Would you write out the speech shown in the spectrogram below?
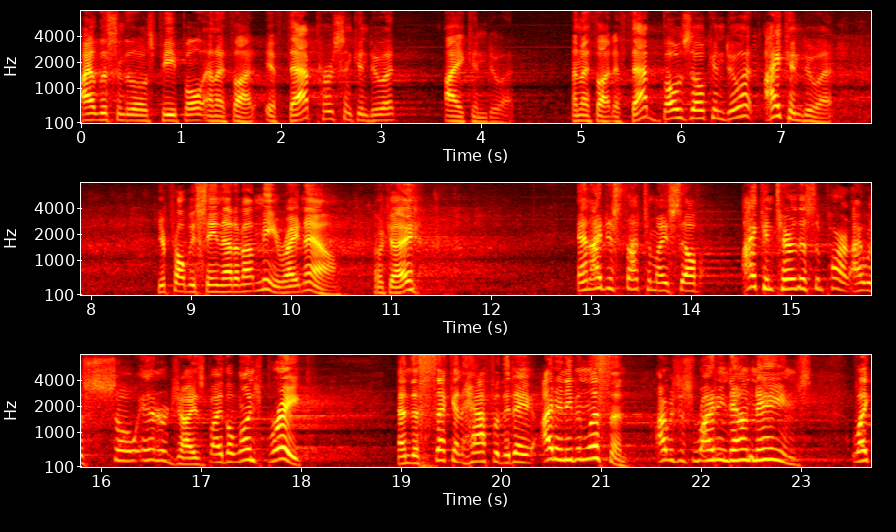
I listened to those people and I thought, if that person can do it, I can do it. And I thought, if that bozo can do it, I can do it. You're probably saying that about me right now, okay? And I just thought to myself, I can tear this apart. I was so energized by the lunch break. And the second half of the day, I didn't even listen. I was just writing down names, like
